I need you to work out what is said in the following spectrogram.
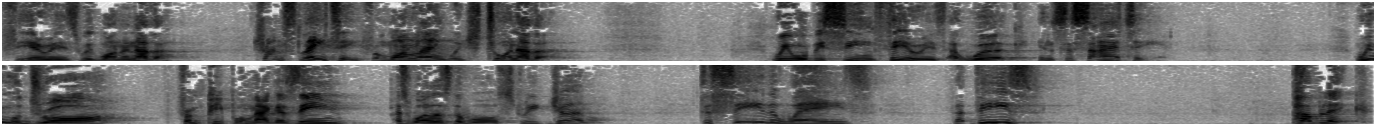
theories with one another, translating from one language to another we will be seeing theories at work in society. We will draw from People magazine as well as the Wall Street Journal to see the ways that these public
